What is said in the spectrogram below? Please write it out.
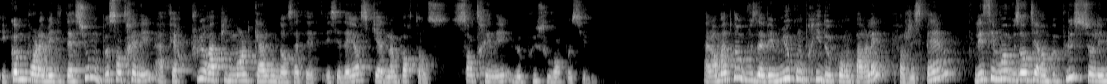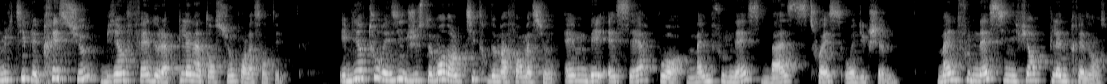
et comme pour la méditation, on peut s'entraîner à faire plus rapidement le calme dans sa tête. Et c'est d'ailleurs ce qui a de l'importance, s'entraîner le plus souvent possible. Alors maintenant que vous avez mieux compris de quoi on parlait, enfin j'espère, laissez-moi vous en dire un peu plus sur les multiples et précieux bienfaits de la pleine attention pour la santé. Eh bien, tout réside justement dans le titre de ma formation, MBSR pour Mindfulness Base Stress Reduction. Mindfulness signifiant pleine présence,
